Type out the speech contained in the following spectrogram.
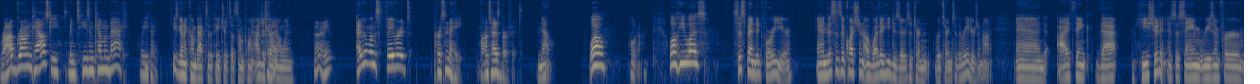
Rob Gronkowski has been teasing coming back. What do you think? He's going to come back to the Patriots at some point. I just don't know when. All right. Everyone's favorite person to hate. Vontaze Burfict. No. Well, hold on. Well, he was suspended for a year, and this is a question of whether he deserves to turn return to the Raiders or not. And I think that he shouldn't. It's the same reason for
